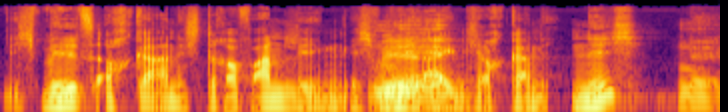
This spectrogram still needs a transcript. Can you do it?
ich will es auch gar nicht drauf anlegen. Ich will Nee. eigentlich auch gar nicht. Nicht? Nö.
